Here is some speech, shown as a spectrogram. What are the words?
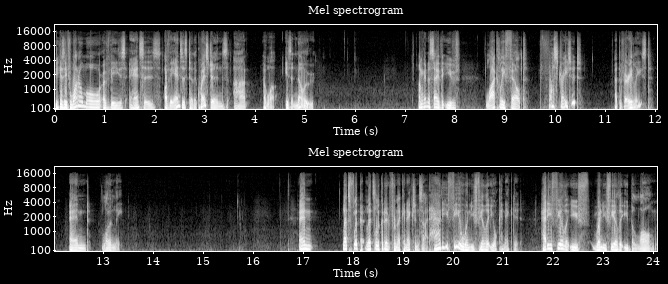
Because if one or more of these answers, of the answers to the questions aren't, well, is a no, I'm going to say that you've likely felt frustrated, at the very least, and lonely. And let's flip it. Let's look at it from the connection side. How do you feel when you feel that you're connected? How do you feel that you f- when you feel that you belong?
